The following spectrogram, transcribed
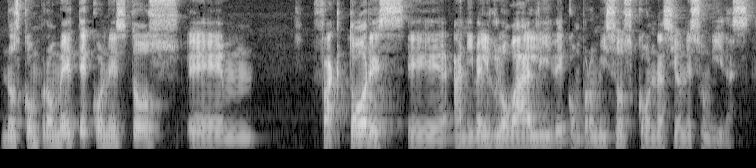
nos compromete con estos em, factores eh, a nivel global y de compromisos con Naciones Unidas.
